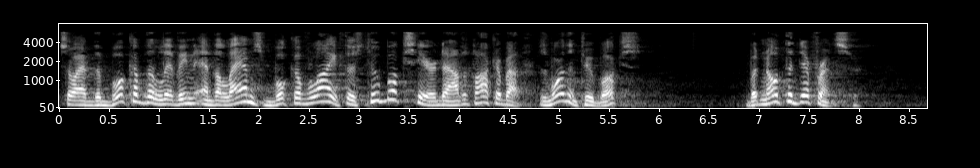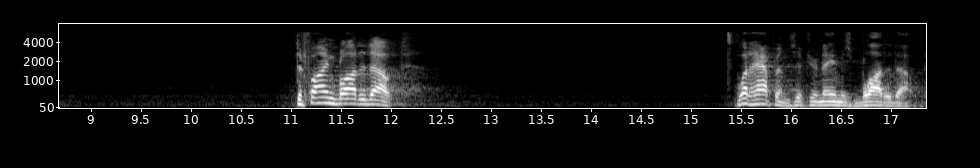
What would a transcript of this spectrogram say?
So I have the book of the living and the Lamb's book of life. There's two books here now to talk about. There's more than two books. But note the difference. Define blotted out. What happens if your name is blotted out?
